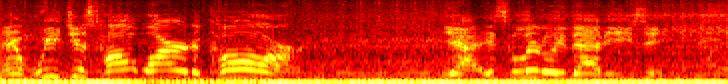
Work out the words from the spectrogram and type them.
And we just hot wired a car. Yeah, it's literally that easy.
